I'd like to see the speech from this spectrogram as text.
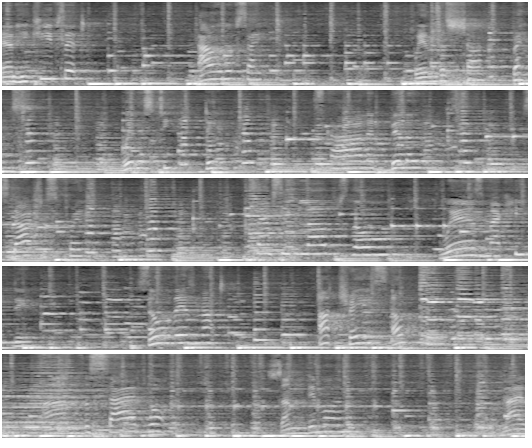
and he keeps it out of sight. When the shark bites with his teeth, dear, scarlet billows start to spread. Fancy gloves, though, where's my heat, dear? So there's not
